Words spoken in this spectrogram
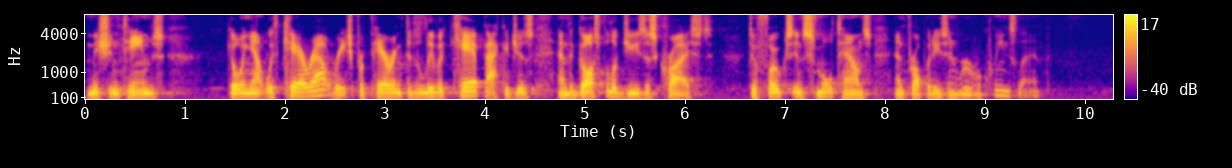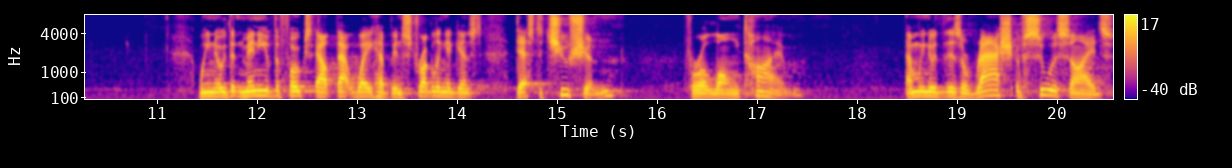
mission teams going out with care outreach, preparing to deliver care packages and the gospel of Jesus Christ to folks in small towns and properties in rural Queensland. We know that many of the folks out that way have been struggling against destitution for a long time. And we know that there's a rash of suicides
